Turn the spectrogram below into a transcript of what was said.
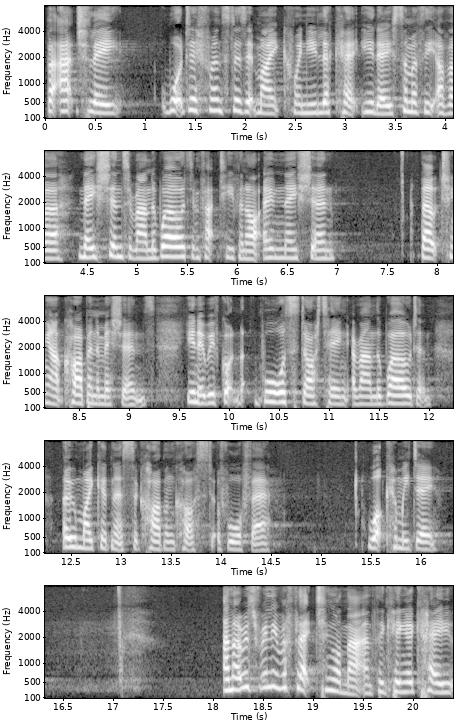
But actually, what difference does it make when you look at, you know, some of the other nations around the world, in fact, even our own nation, belching out carbon emissions? You know, we've got wars starting around the world, and oh my goodness, the carbon cost of warfare. What can we do? And I was really reflecting on that and thinking, okay,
